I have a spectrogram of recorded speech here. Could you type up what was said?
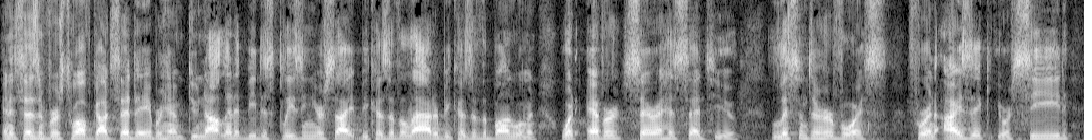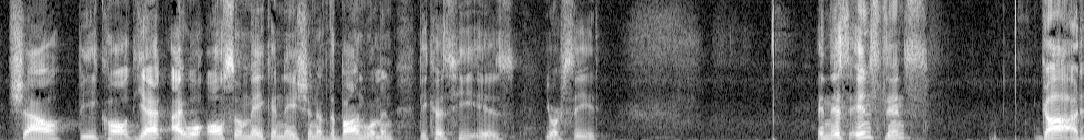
And it says in verse 12, God said to Abraham, Do not let it be displeasing your sight because of the lad or because of the bondwoman. Whatever Sarah has said to you, listen to her voice. For in Isaac your seed shall be called. Yet I will also make a nation of the bondwoman because he is your seed. In this instance, God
